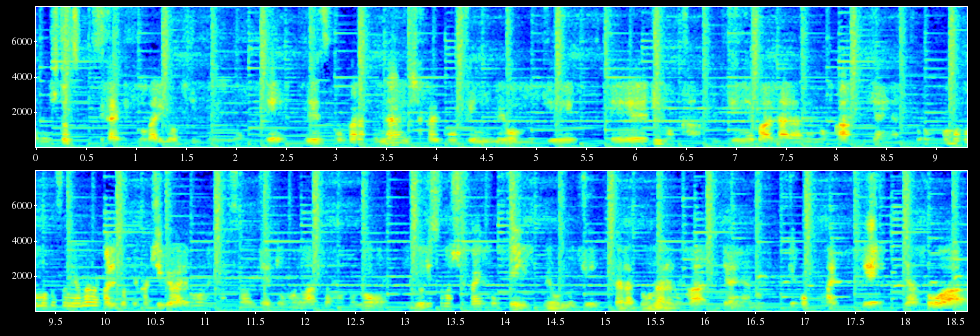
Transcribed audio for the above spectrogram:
あの一つ世界が広がるよっていうふうに言われて、で、そこから何で社会貢献に目を向けるのか、向けねばならぬのか、みたいなところ。もともとその世の中にとって価値があるものに携わりたいと思いはあったものの、よりその社会貢献に目を向けたらどうなるのか、みたいなの結構入って、で、あとは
